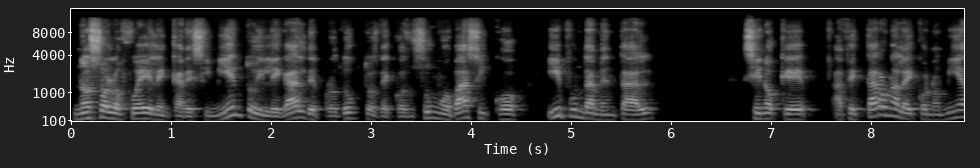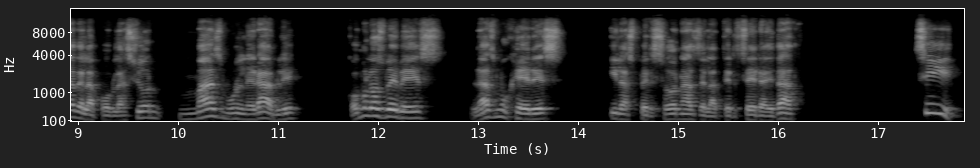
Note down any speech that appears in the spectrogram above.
No solo fue el encarecimiento ilegal de productos de consumo básico y fundamental, sino que afectaron a la economía de la población más vulnerable, como los bebés, las mujeres y las personas de la tercera edad. Sí,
